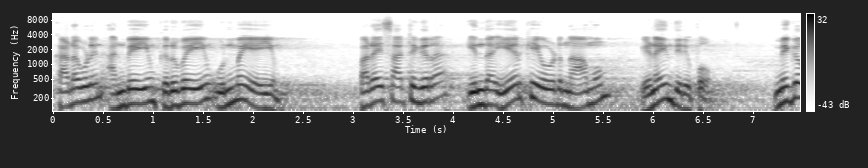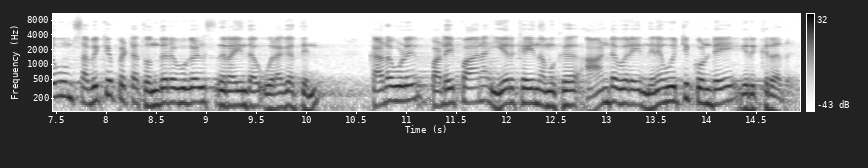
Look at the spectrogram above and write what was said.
கடவுளின் அன்பையும் கிருபையையும் உண்மையையும் பறைசாற்றுகிற இந்த இயற்கையோடு நாமும் இணைந்திருப்போம். மிகவும் சபிக்கப்பட்ட தொந்தரவுகள் நிறைந்த உலகத்தின் கடவுளின் படைப்பான இயற்கை நமக்கு ஆண்டவரை நினைவூற்றி கொண்டே இருக்கிறது.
